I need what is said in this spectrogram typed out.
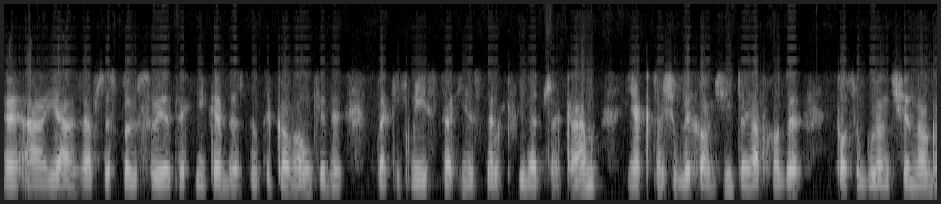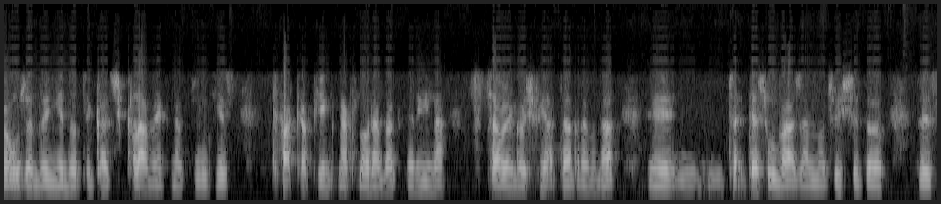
E, a ja zawsze stosuję technikę bezdotykową, kiedy w takich miejscach jestem, chwilę czekam, jak ktoś wychodzi, to ja wchodzę posługując się nogą, żeby nie dotykać klamek, na których jest taka piękna flora bakteryjna z całego świata, prawda? Y, też uważam, oczywiście to, to jest,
